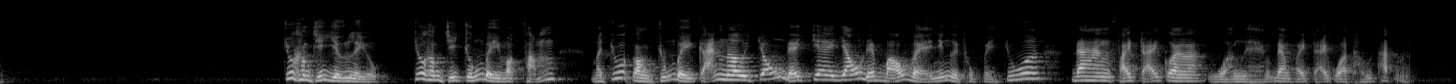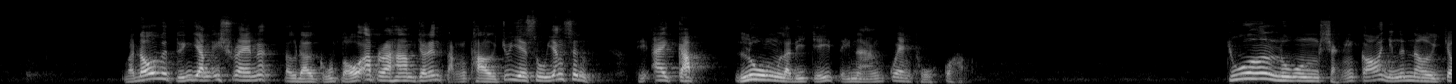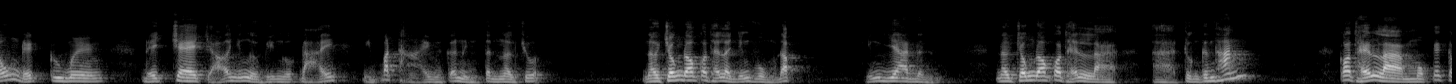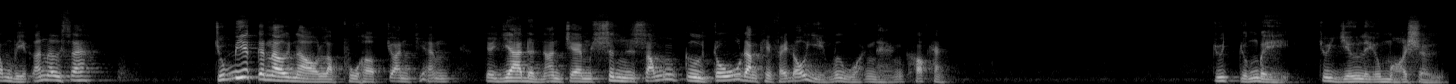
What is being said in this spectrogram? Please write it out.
Chúa không chỉ dự liệu Chúa không chỉ chuẩn bị vật phẩm mà Chúa còn chuẩn bị cả nơi chốn để che giấu để bảo vệ những người thuộc về Chúa đang phải trải qua hoạn nạn, đang phải trải qua thử thách nữa. Và đối với tuyển dân Israel á, từ đời cụ tổ Abraham cho đến tận thời Chúa Giêsu Giáng sinh thì Ai Cập luôn là địa chỉ tị nạn quen thuộc của họ. Chúa luôn sẵn có những cái nơi chốn để cưu mang, để che chở những người bị ngược đãi, bị bắt hại vì cái niềm tin nơi Chúa. Nơi chốn đó có thể là những vùng đất, những gia đình. Nơi chốn đó có thể là à, trường kinh thánh, có thể là một cái công việc ở nơi xa. Chúa biết cái nơi nào là phù hợp cho anh chị em, cho gia đình anh chị em sinh sống, cư trú đang khi phải đối diện với hoạn nạn khó khăn. Chúa chuẩn bị, Chúa dự liệu mọi sự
